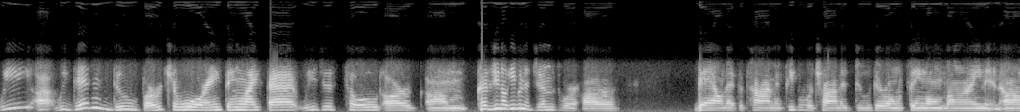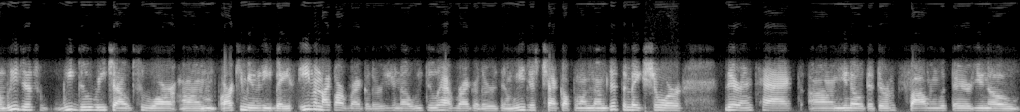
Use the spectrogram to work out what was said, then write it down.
we uh, we didn't do virtual or anything like that. We just told our um 'cause you know even the gyms were uh down at the time and people were trying to do their own thing online and um we just we do reach out to our um our community base even like our regulars you know we do have regulars and we just check up on them just to make sure they're intact um you know that they're following what they're you know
